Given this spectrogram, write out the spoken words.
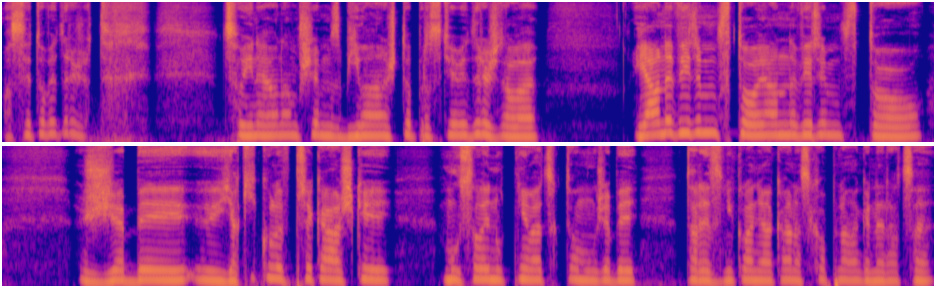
Asi to vydržet. Co jiného nám všem zbývá, než to prostě vydržet, ale já nevěřím v to, já nevěřím v to, že by jakýkoliv překážky museli nutně vést k tomu, že by tady vznikla nějaká neschopná generace.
